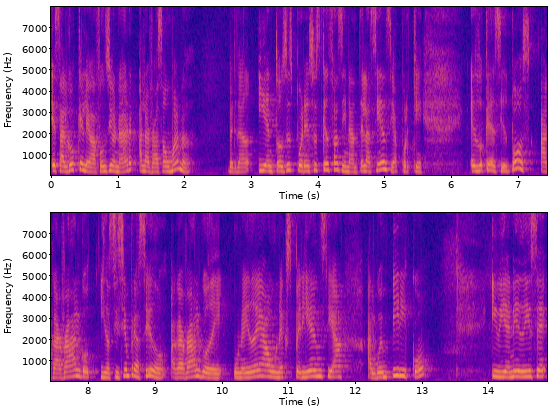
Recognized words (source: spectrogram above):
es algo que le va a funcionar a la raza humana, ¿verdad? Y entonces por eso es que es fascinante la ciencia, porque es lo que decís vos, agarra algo, y así siempre ha sido, agarra algo de una idea, una experiencia, algo empírico, y viene y dice,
